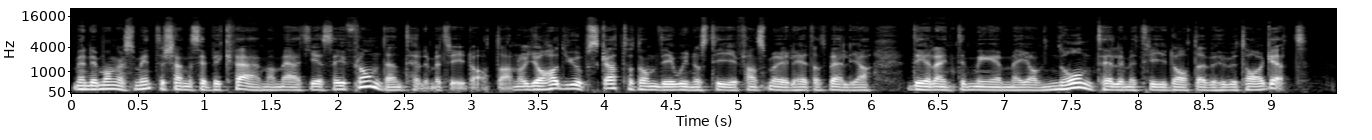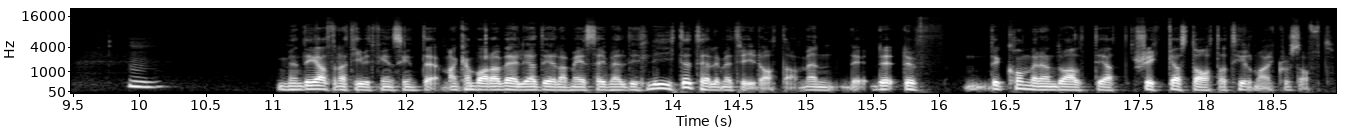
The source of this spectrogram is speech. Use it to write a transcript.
Men det är många som inte känner sig bekväma med att ge sig ifrån den telemetridatan. Och jag hade ju uppskattat om det i Windows 10 fanns möjlighet att välja dela inte med mig av någon telemetridata överhuvudtaget. Mm. Men det alternativet finns inte. Man kan bara välja att dela med sig väldigt lite telemetridata. Men det, det, det, det kommer ändå alltid att skickas data till Microsoft.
